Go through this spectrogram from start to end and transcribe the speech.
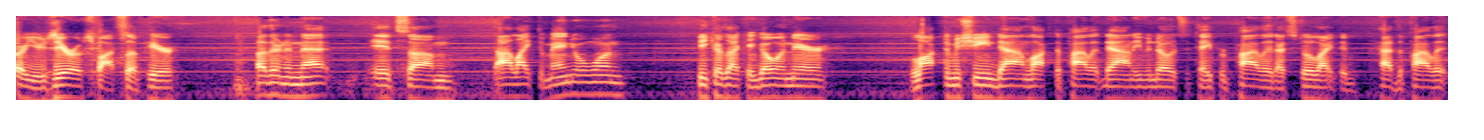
or your zero spots up here. Other than that, it's um, I like the manual one because I can go in there, lock the machine down, lock the pilot down. Even though it's a tapered pilot, I still like to have the pilot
